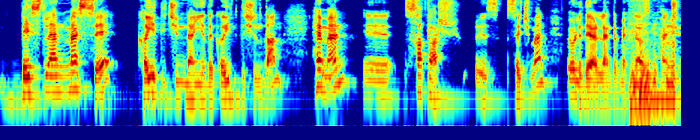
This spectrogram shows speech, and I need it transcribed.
Beslenmezse kayıt içinden ya da kayıt dışından hemen e, satar e, seçmen. Öyle değerlendirmek lazım bence.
